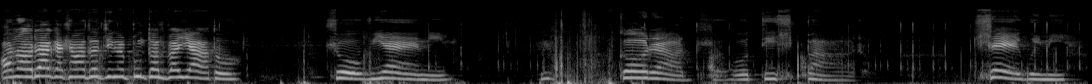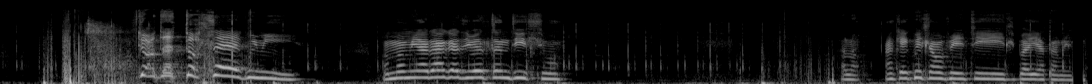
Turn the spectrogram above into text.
Oh no, raga, siamo andati nel punto sbagliato. Su, vieni. Coraggio, o ti sparo. Seguimi. Ti ho detto seguimi. Mamma mia, raga, divertentissimo. Allora, anche qui siamo finiti sbagliatamente.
